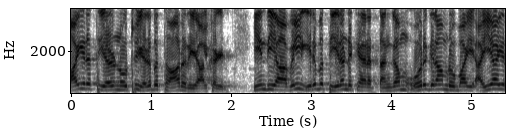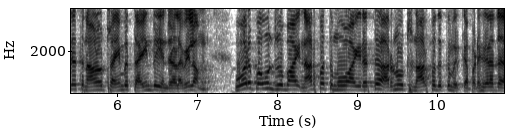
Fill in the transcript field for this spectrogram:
ஆயிரத்தி எழுநூற்று எழுபத்தி ஆறு ரியால்கள். இந்தியாவில் இருபத்தி இரண்டு கேரட் தங்கம் ஒரு கிராம் ரூபாய் ஐயாயிரத்து நானூற்று ஐம்பத்தி ஐந்து என்ற அளவிலும் ஒரு பவுன் ரூபாய் நாற்பத்தி மூவாயிரத்து அறுநூற்று நாற்பதுக்கும் விற்கப்படுகிறது.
